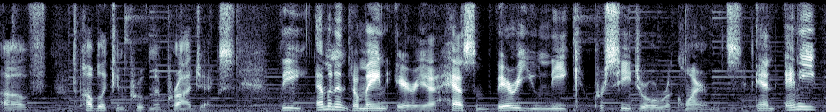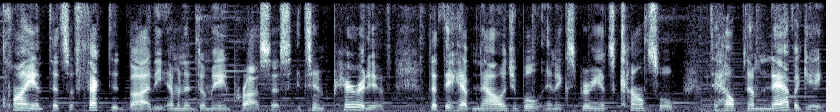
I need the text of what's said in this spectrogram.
of public improvement projects. The eminent domain area has some very unique procedural requirements, and any client that's affected by the eminent domain process, it's imperative that they have knowledgeable and experienced counsel to help them navigate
